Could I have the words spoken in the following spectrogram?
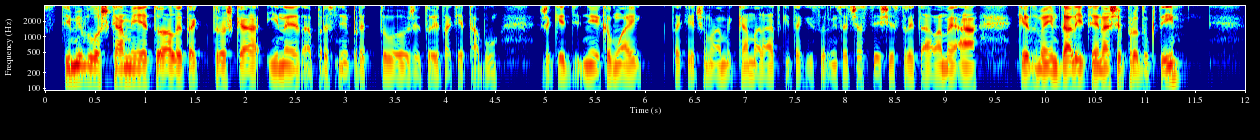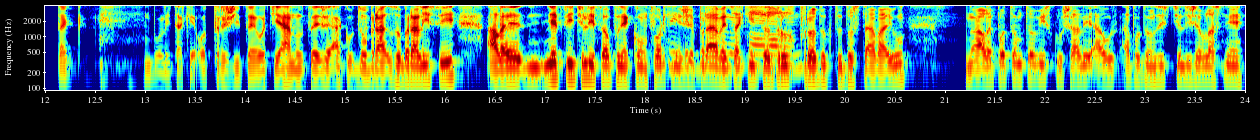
s tými vložkami je to ale tak troška iné a presne preto, že to je také tabu, že keď niekomu aj také, čo máme kamarátky, také, s ktorými sa častejšie stretávame a keď sme im dali tie naše produkty, tak boli také odtržité, otiahnuté, že ako dobra, zobrali si, ale necítili sa úplne komfortne, že práve takýto druh produktu dostávajú. No ale potom to vyskúšali a, a potom zistili, že vlastne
